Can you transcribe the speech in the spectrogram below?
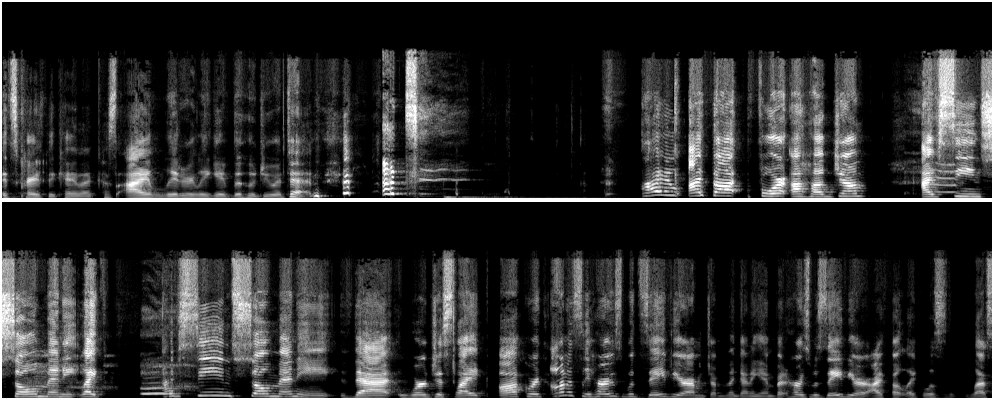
It's crazy, Kayla, because I literally gave the Hooju a 10. it. I I thought for a hug jump, I've seen so many like I've seen so many that were just like awkward. Honestly, hers with Xavier, I'm jumping the gun again, but hers with Xavier, I felt like was less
